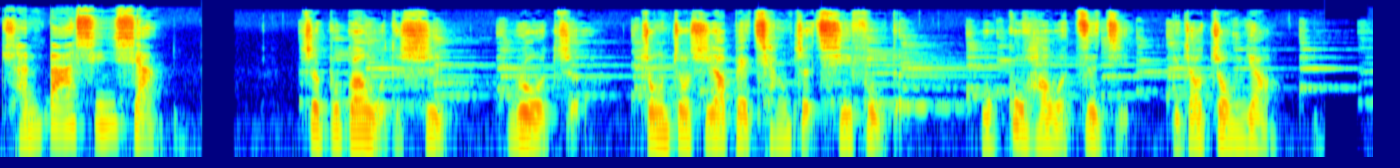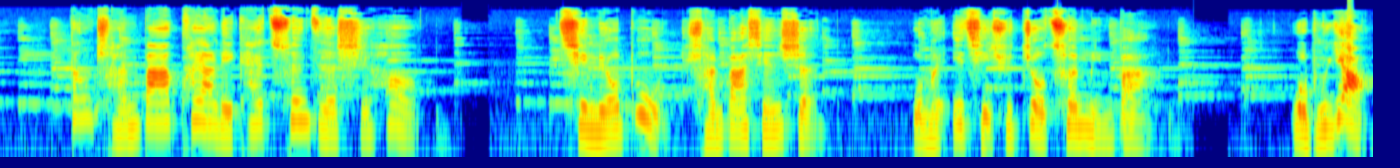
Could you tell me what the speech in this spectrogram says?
船八心想：这不关我的事，弱者终究是要被强者欺负的，我顾好我自己比较重要。当船八快要离开村子的时候，请留步，船八先生，我们一起去救村民吧。我不要。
